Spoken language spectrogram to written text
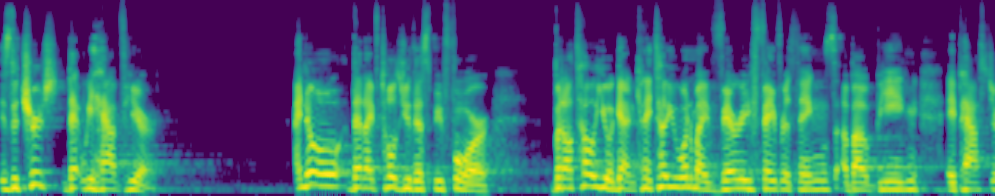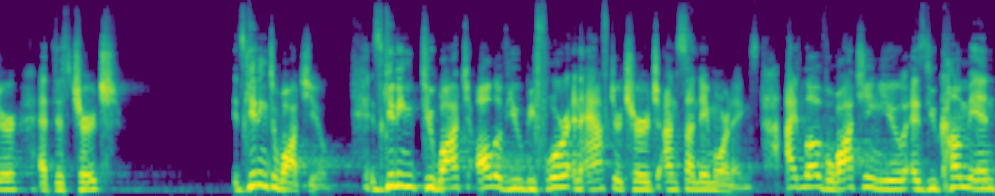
is the church that we have here. I know that I've told you this before, but I'll tell you again. Can I tell you one of my very favorite things about being a pastor at this church? It's getting to watch you. It's getting to watch all of you before and after church on Sunday mornings. I love watching you as you come in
